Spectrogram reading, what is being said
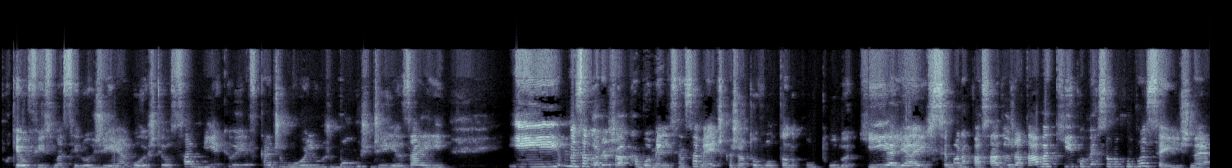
Porque eu fiz uma cirurgia em agosto e eu sabia que eu ia ficar de molho uns bons dias aí. E, mas agora já acabou minha licença médica, já estou voltando com tudo aqui. Aliás, semana passada eu já estava aqui conversando com vocês, né?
